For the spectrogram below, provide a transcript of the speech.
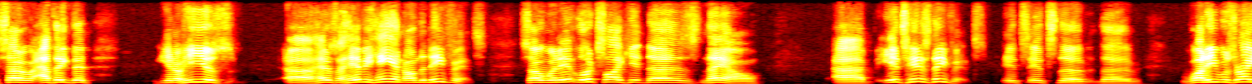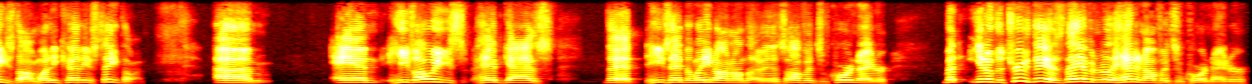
so I think that – you know, he is uh, has a heavy hand on the defense. So when it looks like it does now, uh, it's his defense. It's it's the the what he was raised on, what he cut his teeth on. Um, and he's always had guys that he's had to lean on on the, his offensive coordinator. But you know, the truth is they haven't really had an offensive coordinator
